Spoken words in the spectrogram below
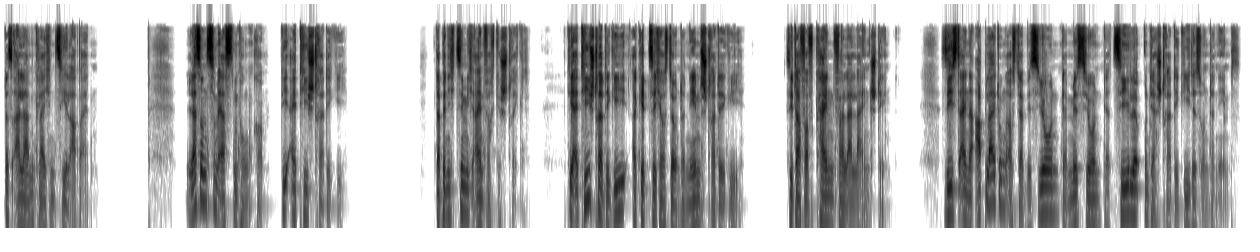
dass alle am gleichen Ziel arbeiten. Lass uns zum ersten Punkt kommen. Die IT-Strategie. Da bin ich ziemlich einfach gestrickt. Die IT-Strategie ergibt sich aus der Unternehmensstrategie. Sie darf auf keinen Fall allein stehen. Sie ist eine Ableitung aus der Vision, der Mission, der Ziele und der Strategie des Unternehmens.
